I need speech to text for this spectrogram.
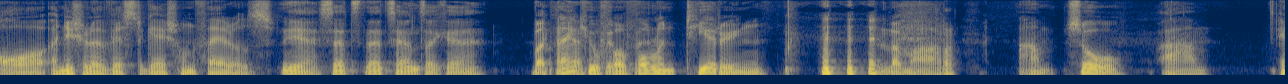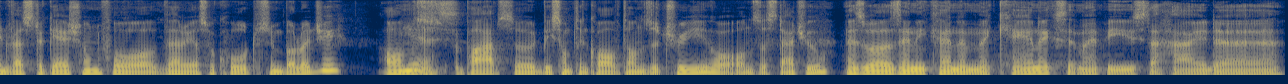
our initial investigation fails. Yes, that's that sounds like a But thank Okay. you for plan. volunteering, Lamar. Um, so, um, investigation for various occult symbology. On Yes. perhaps there would be something carved on the tree or on the statue. as well as any kind of mechanics that might be used to hide a,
